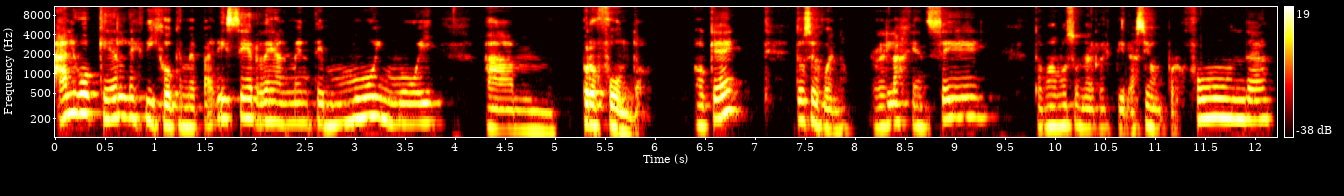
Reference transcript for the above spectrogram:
algo que él les dijo que me parece realmente muy, muy profundo, ¿ok? Entonces, bueno, relájense, tomamos una respiración profunda.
